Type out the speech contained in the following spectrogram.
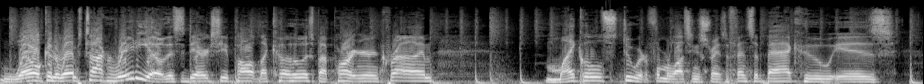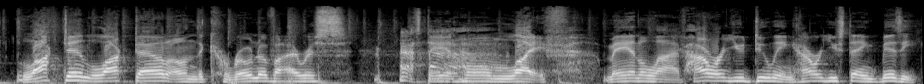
Welcome to Rams Talk Radio. This is Derek C. Paul, my co-host, my partner in crime, Michael Stewart, a former Los Angeles Rams defensive back who is locked in, locked down on the coronavirus stay-at-home life. Man alive, how are you doing? How are you staying busy?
